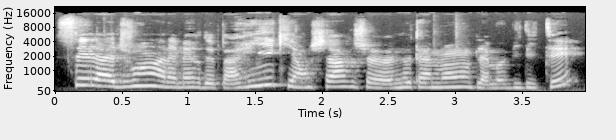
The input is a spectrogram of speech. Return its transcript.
c'est l'adjoint à la maire de Paris qui est en charge euh, notamment de la mobilité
